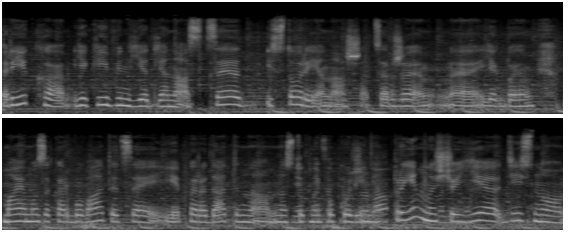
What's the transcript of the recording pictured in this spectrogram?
Рік, який він є для нас. Це історія наша. Це вже е, якби маємо закарбувати це і передати на наступні покоління. Приємно, що є дійсно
